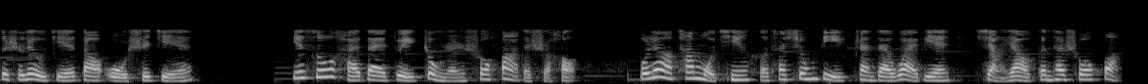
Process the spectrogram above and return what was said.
四十六节到五十节，耶稣还在对众人说话的时候，不料他母亲和他兄弟站在外边，想要跟他说话。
